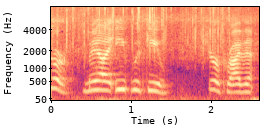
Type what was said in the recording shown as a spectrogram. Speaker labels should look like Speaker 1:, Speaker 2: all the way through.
Speaker 1: Sir, may I eat with you? Sure, Private.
